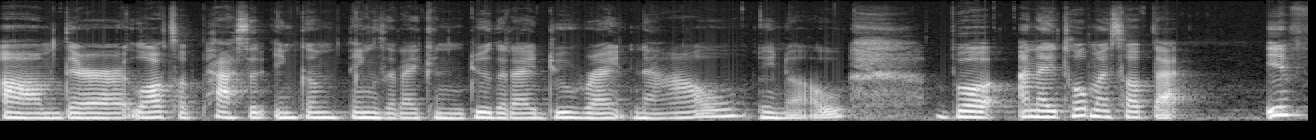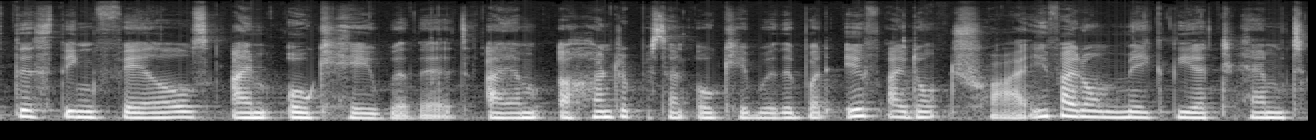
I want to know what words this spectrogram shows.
Um, there are lots of passive income things that I can do that I do right now, you know. But, and I told myself that if this thing fails, I'm okay with it. I am 100% okay with it. But if I don't try, if I don't make the attempt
